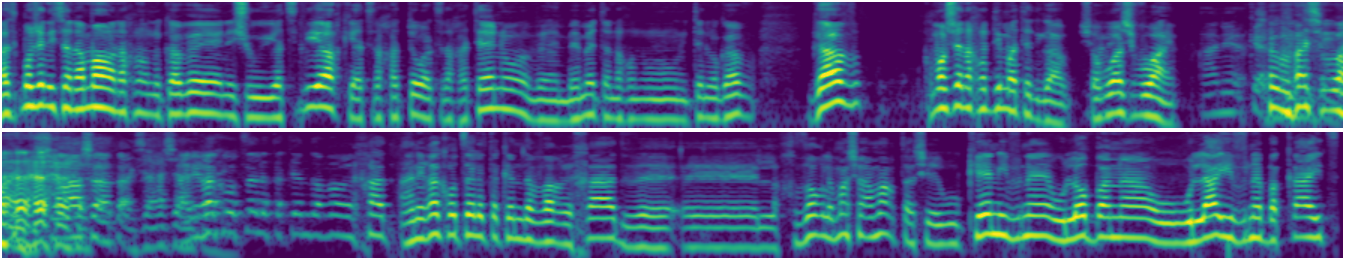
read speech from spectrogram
אז כמו שניסן אמר, אנחנו נקווה שהוא יצליח, כי הצלחתו הצלחתנו, ובאמת אנחנו ניתן לו גב, גב, כמו שאנחנו יודעים לתת גב, שבוע שבועיים. אני- כן. שבוע שבועיים. שעה, שעתיים. שעה, אני. רק רוצה לתקן דבר אחד, אני רק רוצה לתקן דבר אחד ולחזור למה שאמרת, שהוא כן יבנה, הוא לא בנה, הוא אולי יבנה בקיץ.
